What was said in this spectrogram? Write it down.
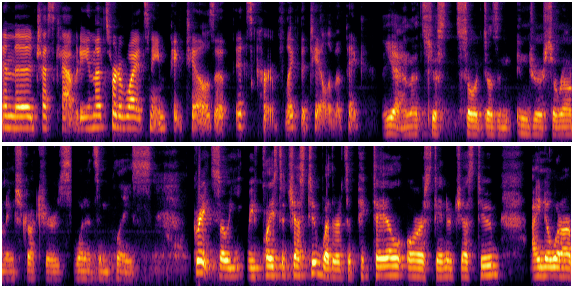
in the chest cavity. And that's sort of why it's named pigtails. It's curved like the tail of a pig. Yeah, and that's just so it doesn't injure surrounding structures when it's in place. Great, so we've placed a chest tube, whether it's a pigtail or a standard chest tube. I know what our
